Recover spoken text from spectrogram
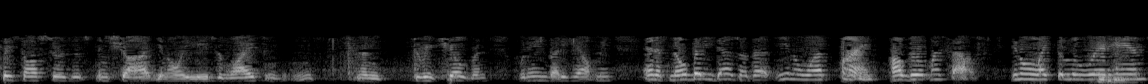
police officer that's been shot? You know, he leaves a wife and, and three children. Would anybody help me?" And if nobody does, I thought, you know what? Fine, I'll do it myself. You know, like the little red Mhm. hand.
